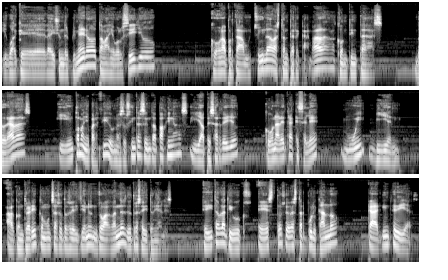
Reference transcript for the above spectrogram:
Igual que la edición del primero, tamaño bolsillo, con una portada muy chula, bastante recargada, con tintas doradas y un tamaño parecido, unas 260 páginas y a pesar de ello, con una letra que se lee muy bien al contrario que muchas otras ediciones mucho más grandes de otras editoriales. Edita Blacky Books. Esto se va a estar publicando cada 15 días.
